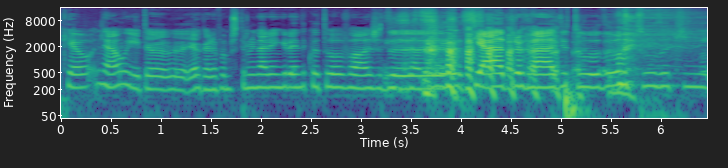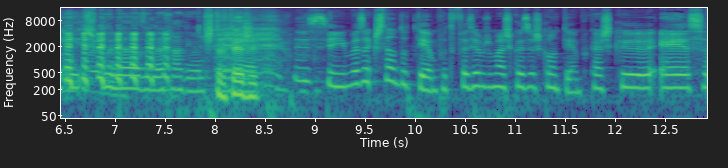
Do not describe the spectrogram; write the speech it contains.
Que é não, e tu, agora vamos terminar em grande com a tua voz de teatro, rádio, tudo. Tudo aqui explanado na rádio. Estratégico. Sim, mas a questão do tempo, de fazermos mais coisas com o tempo, que acho que é essa...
